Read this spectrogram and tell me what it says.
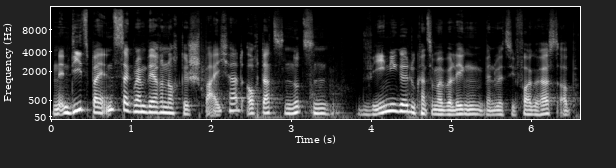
Ein Indiz bei Instagram wäre noch gespeichert. Auch das nutzen wenige. Du kannst dir mal überlegen, wenn du jetzt die Folge hörst, ob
